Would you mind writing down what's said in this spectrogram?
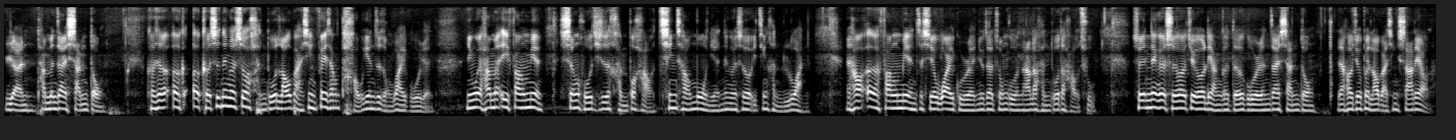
人，他们在山东。可是呃呃，可是那个时候很多老百姓非常讨厌这种外国人，因为他们一方面生活其实很不好，清朝末年那个时候已经很乱，然后二方面这些外国人又在中国拿了很多的好处，所以那个时候就有两个德国人在山东，然后就被老百姓杀掉了，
